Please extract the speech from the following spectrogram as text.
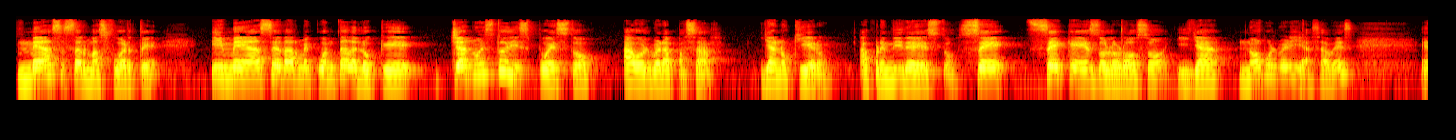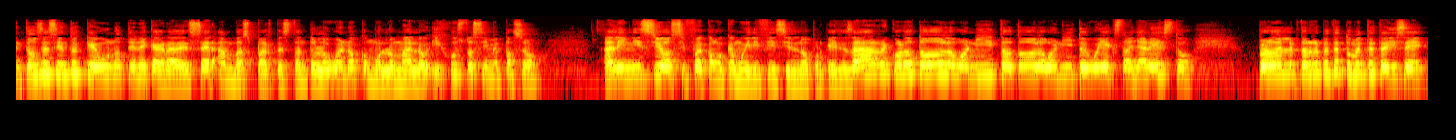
me hace ser más fuerte y me hace darme cuenta de lo que ya no estoy dispuesto a volver a pasar. Ya no quiero. Aprendí de esto. Sé, sé que es doloroso y ya no volvería, ¿sabes? Entonces siento que uno tiene que agradecer ambas partes, tanto lo bueno como lo malo, y justo así me pasó. Al inicio sí fue como que muy difícil, ¿no? Porque dices, ah, recuerdo todo lo bonito, todo lo bonito, y voy a extrañar esto. Pero de, repente tu mente te dice,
